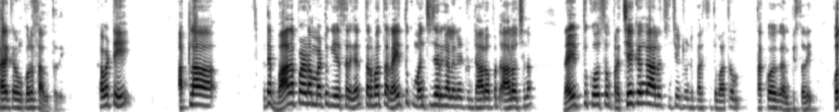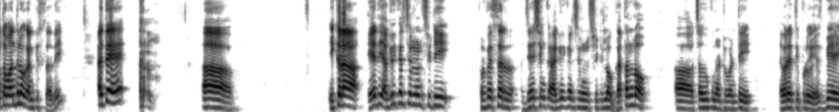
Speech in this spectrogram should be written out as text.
కార్యక్రమం కొనసాగుతుంది. కాబట్టి అట్లా అంటే బాధపడడం మట్టుకు చేస్తారు కానీ తర్వాత రైతుకు మంచి జరగాలనేటువంటి ఆలోపన ఆలోచన రైతు కోసం ప్రత్యేకంగా ఆలోచించేటువంటి పరిస్థితి మాత్రం తక్కువగా కనిపిస్తుంది. కొంతమందిలో కనిపిస్తుంది. అయితే ఇక్కడ ఏది agriculture university professor Jayashankar agriculture యూనివర్సిటీలో గతంలో చదువుకున్నటువంటి ఎవరైతే ఇప్పుడు SBI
